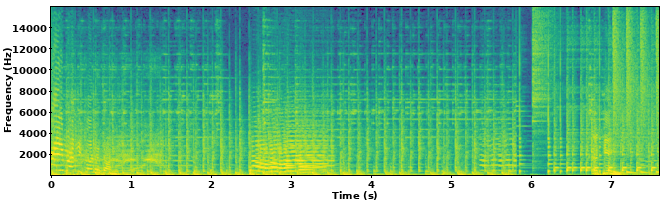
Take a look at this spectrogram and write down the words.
এই বাজি করে দাও দেখি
